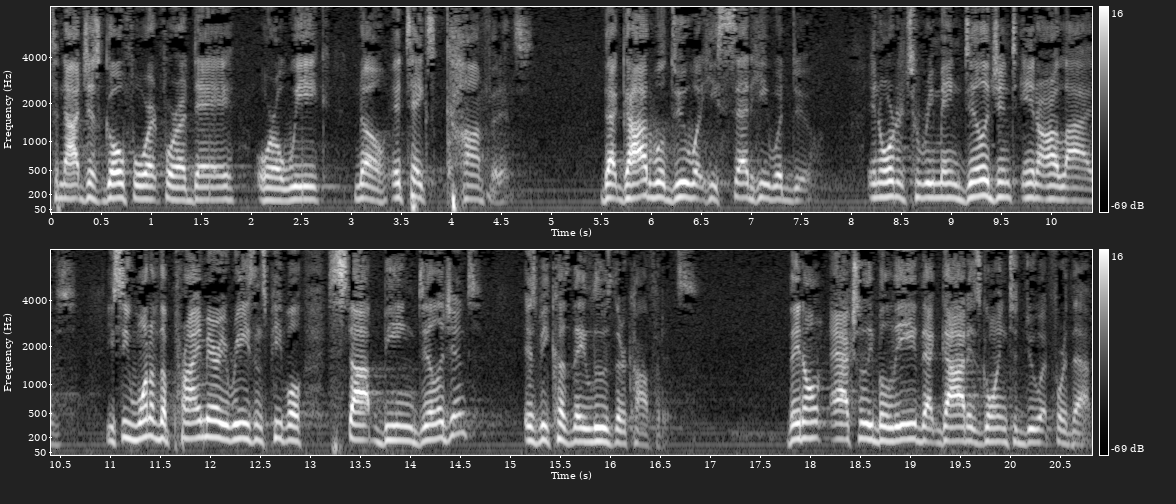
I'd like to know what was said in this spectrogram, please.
to not just go for it for a day or a week. No, it takes confidence that God will do what he said he would do in order to remain diligent in our lives. You see, one of the primary reasons people stop being diligent is because they lose their confidence. They don't actually believe that God is going to do it for them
